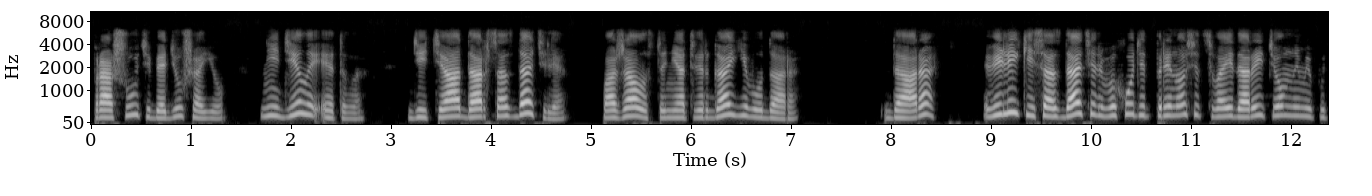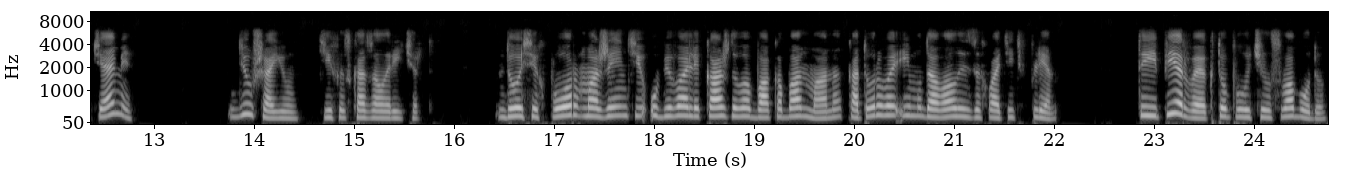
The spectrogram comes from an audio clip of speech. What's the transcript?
«Прошу тебя, Дюшаю, не делай этого. Дитя — дар Создателя. Пожалуйста, не отвергай его дара». «Дара? Великий Создатель, выходит, приносит свои дары темными путями?» «Дюшаю», — тихо сказал Ричард. До сих пор Маженти убивали каждого бака-банмана, которого им удавалось захватить в плен. Ты первая, кто получил свободу.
